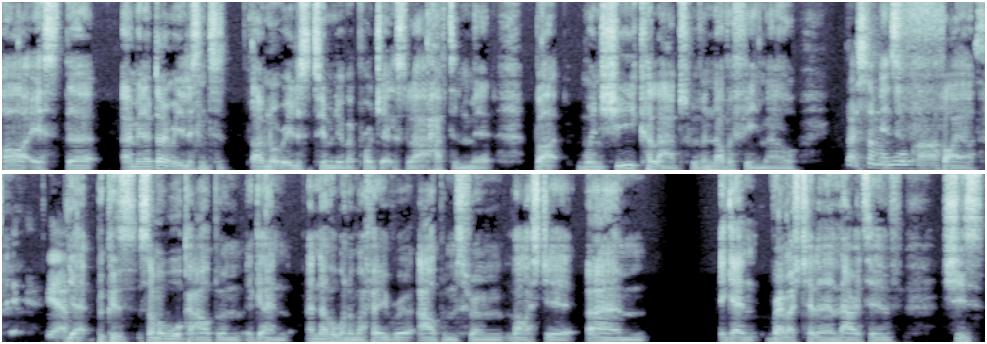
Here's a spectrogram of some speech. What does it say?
artist that i mean i don't really listen to i've not really listened to too many of her projects that i have to admit but when she collabs with another female Like Summer it's Walker. fire Yeah. yeah because summer walker album again another one of my favorite albums from last year um again very much telling a narrative she's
